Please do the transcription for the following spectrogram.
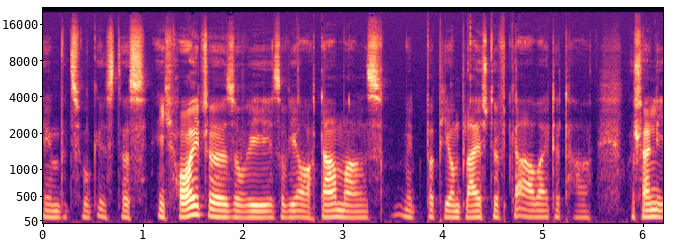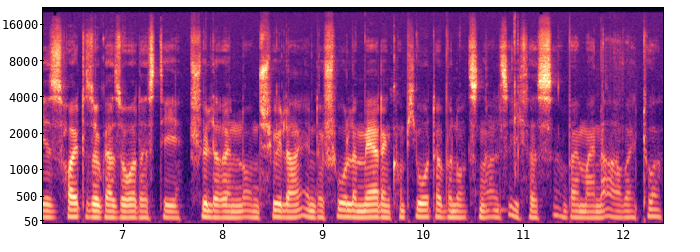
dem Bezug ist, dass ich heute sowie, sowie auch damals mit Papier und Bleistift gearbeitet habe. Wahrscheinlich ist es heute sogar so, dass die Schülerinnen und Schüler in der Schule mehr den Computer benutzen, als ich das bei meiner Arbeit tue.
